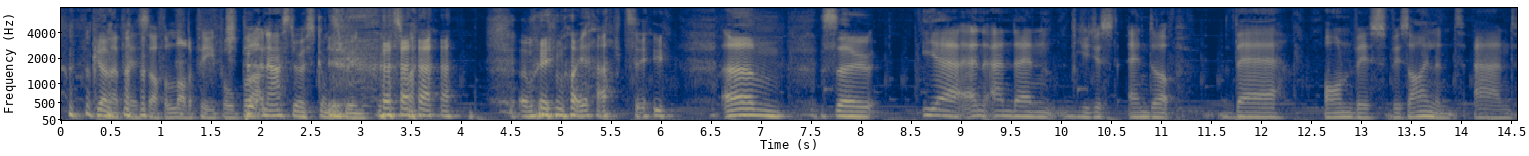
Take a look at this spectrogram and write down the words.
gonna piss off a lot of people. Just but put an asterisk on screen. We might have to. Um, so yeah, and and then you just end up there on this this island, and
